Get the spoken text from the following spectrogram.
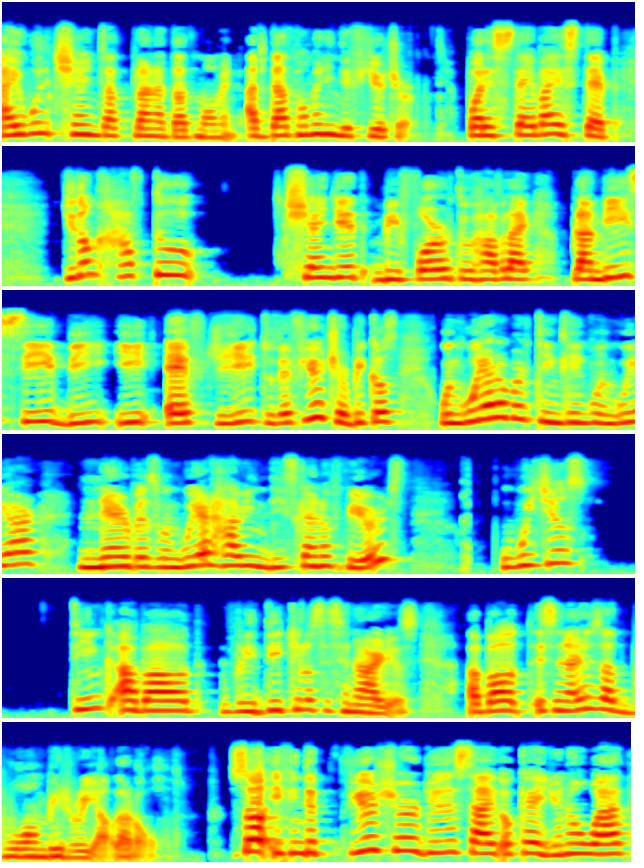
I will change that plan at that moment, at that moment in the future. But step by step, you don't have to change it before to have like plan B, C, D, E, F, G to the future. Because when we are overthinking, when we are nervous, when we are having these kind of fears, we just think about ridiculous scenarios, about scenarios that won't be real at all. So if in the future you decide, okay, you know what,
